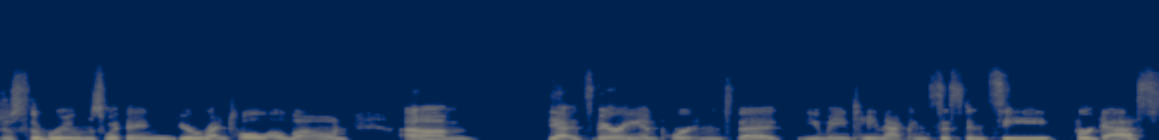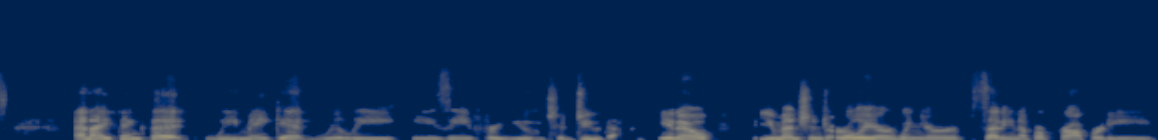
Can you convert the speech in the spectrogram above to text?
just the rooms within your rental alone um, yeah, it's very important that you maintain that consistency for guests. And I think that we make it really easy for you to do that. You know, you mentioned earlier when you're setting up a property,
